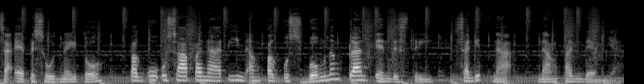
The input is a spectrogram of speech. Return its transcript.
Sa episode na ito, pag-uusapan natin ang pag-usbong ng plant industry sa gitna ng pandemya.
